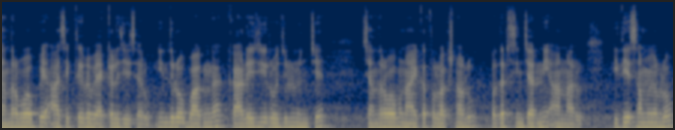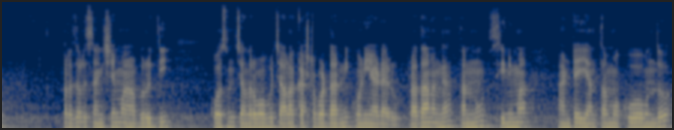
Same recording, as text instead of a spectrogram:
చంద్రబాబుపై ఆసక్తికర వ్యాఖ్యలు చేశారు. ఇందులో భాగంగా కాలేజీ రోజుల నుంచే చంద్రబాబు నాయకత్వ లక్షణాలు ప్రదర్శించారని అన్నారు. ఇదే సమయంలో ప్రజల సంక్షేమ అభివృద్ధి కోసం చంద్రబాబు చాలా కష్టపడ్డారని కొనియాడారు. ప్రధానంగా తనను సినిమా అంటే ఎంత మక్కువ ఉందో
